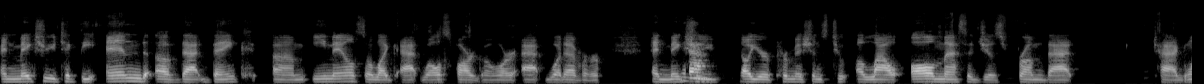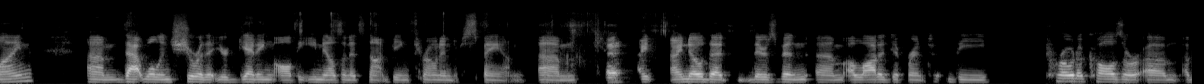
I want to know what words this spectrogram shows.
and make sure you take the end of that bank um, email so like at wells fargo or at whatever and make yeah. sure you tell your permissions to allow all messages from that tagline um, that will ensure that you're getting all the emails and it's not being thrown into spam. Um, okay. I, I know that there's been um, a lot of different the protocols or um, a,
